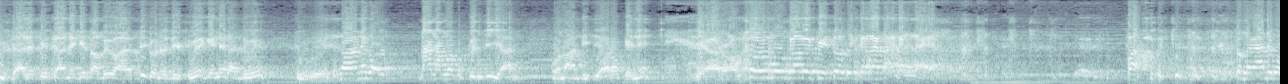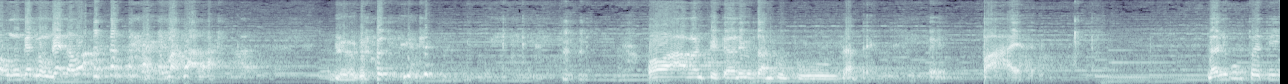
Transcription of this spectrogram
misalnya bedanya kita bewati kono di dua kini ada dua dua senang kok nanam lo kebencian. Kono anti diarah kini diarah mau gawe beda sing keren tak kena paham. Senang kok mungkin-mungkin apa? Masalah. Loh, Oh aman beda ini urusan kuburan Payah Dan itu jadi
